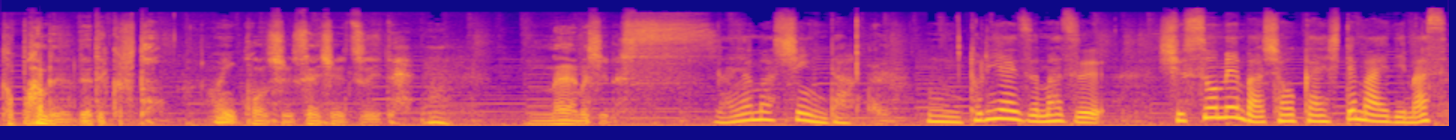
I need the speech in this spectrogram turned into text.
トップハンデで出てくると、はい、今週先週に続いて、うん、悩ましいです。悩ましいんだ、はい、うん、とりあえずまず出走メンバー紹介してまいります。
